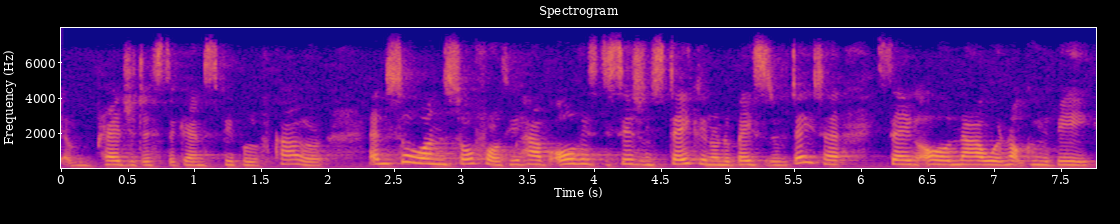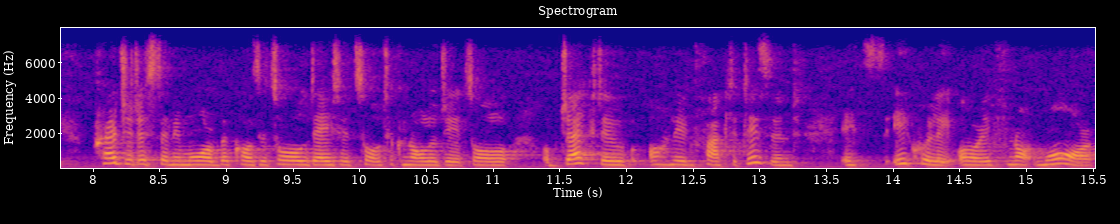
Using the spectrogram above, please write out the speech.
um, prejudiced against people of color, and so on and so forth. You have all these decisions taken on the basis of data saying, oh, now we're not going to be prejudiced anymore because it's all data, it's all technology, it's all objective, only in fact it isn't. It's equally, or if not more,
